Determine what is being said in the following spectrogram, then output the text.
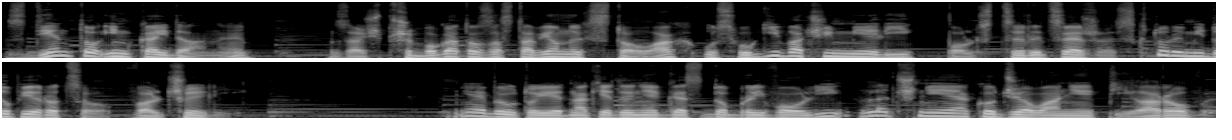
Zdjęto im kajdany, zaś przy bogato zastawionych stołach usługiwać im mieli polscy rycerze, z którymi dopiero co walczyli. Nie był to jednak jedynie gest dobrej woli, lecz niejako działanie PR-owe.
